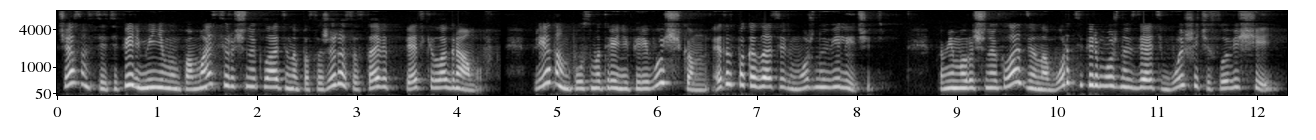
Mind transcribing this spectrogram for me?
В частности, теперь минимум по массе ручной клади на пассажира составит 5 килограммов. При этом, по усмотрению перевозчика, этот показатель можно увеличить. Помимо ручной клади, на борт теперь можно взять большее число вещей.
